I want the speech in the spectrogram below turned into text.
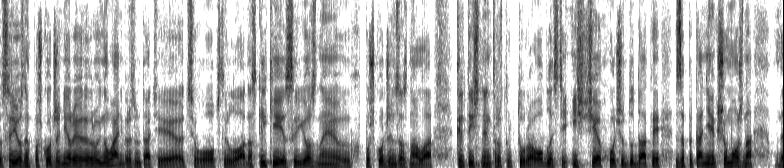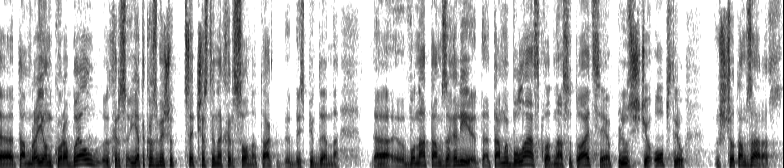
е, серйозних пошкоджень і руйнувань в результаті цього обстрілу. А наскільки серйозних пошкоджень зазнала критична інфраструктура області? І ще хочу додати запитання, якщо можна, е, там район Корабел, Херсон, я так розумію, що це частина Херсона, так, десь південна. Вона там взагалі та- там і була складна ситуація, плюс ще обстріл. Що там зараз?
